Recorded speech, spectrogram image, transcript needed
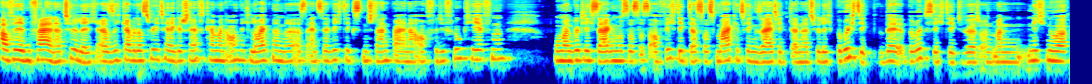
Auf jeden Fall, natürlich. Also ich glaube, das Retail-Geschäft kann man auch nicht leugnen, ne? ist eines der wichtigsten Standbeine auch für die Flughäfen, wo man wirklich sagen muss, das ist auch wichtig, dass das marketingseitig dann natürlich berücksichtigt wird und man nicht nur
